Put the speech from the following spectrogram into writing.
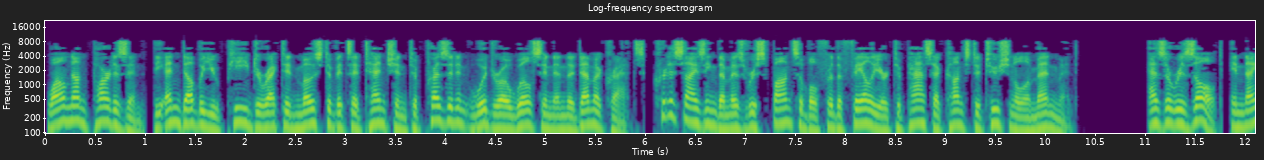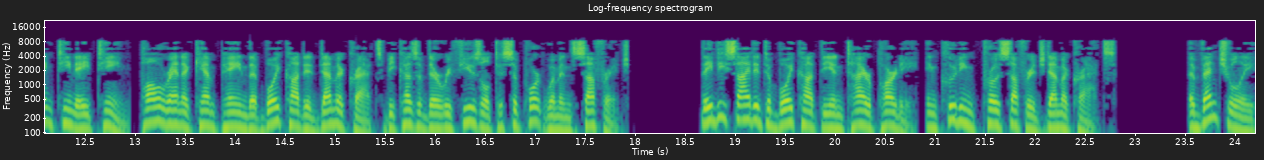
While nonpartisan, the NWP directed most of its attention to President Woodrow Wilson and the Democrats, criticizing them as responsible for the failure to pass a constitutional amendment. As a result, in 1918, Paul ran a campaign that boycotted Democrats because of their refusal to support women's suffrage. They decided to boycott the entire party, including pro-suffrage Democrats. Eventually,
